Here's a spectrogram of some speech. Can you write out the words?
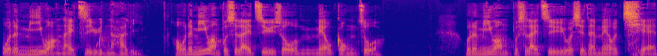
我的迷惘来自于哪里。哦，我的迷惘不是来自于说我没有工作，我的迷惘不是来自于我现在没有钱，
